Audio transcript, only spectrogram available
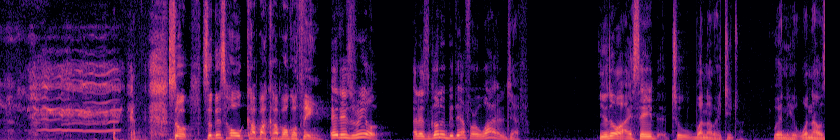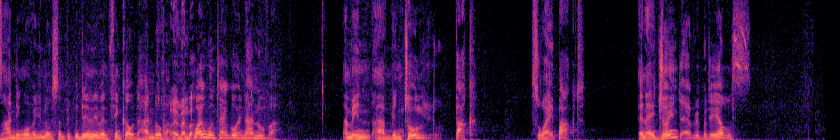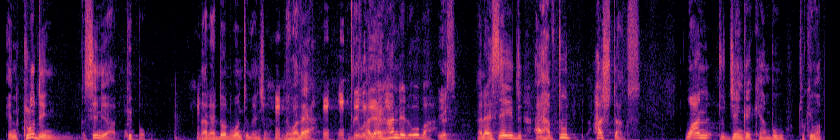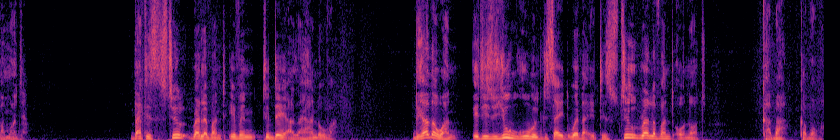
So, so this whole Kaba Kabogo thing, It is real, and it's going to be there for a while, Jeff. You know, I said to Wanawaititu when, he, when I was handing over, you know, some people didn't even think I would hand over. I remember. Why wouldn't I go and hand over? I mean, I've been told to park, so I packed And I joined everybody else, including senior people that I don't want to mention. They were there. they were and I handed over. Yes. And I said, I have two hashtags. One, tujenge Kiambu tukiwa pamoja. That is still relevant even today as I hand over. The other one, it is you who will decide whether it is still relevant or not. Kaba, Kabogo.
